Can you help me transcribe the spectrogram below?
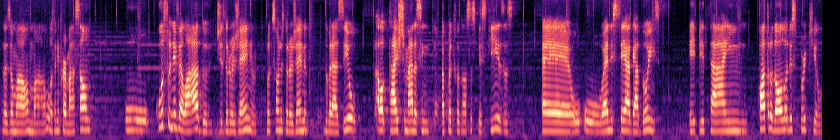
trazer uma, uma, outra informação, o custo nivelado de hidrogênio, produção de hidrogênio do Brasil, ela está estimada, assim, de acordo com as nossas pesquisas, é, o, o LCH2, ele está em 4 dólares por quilo.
